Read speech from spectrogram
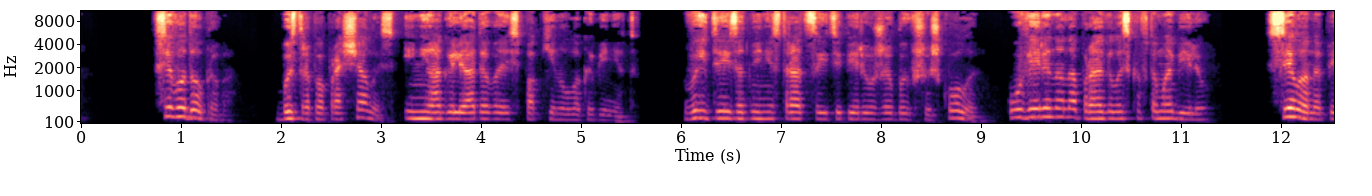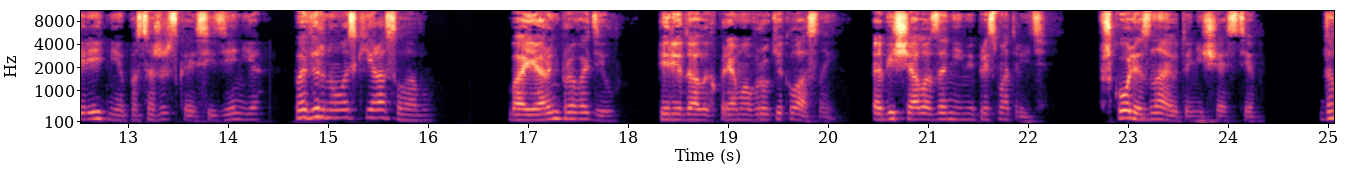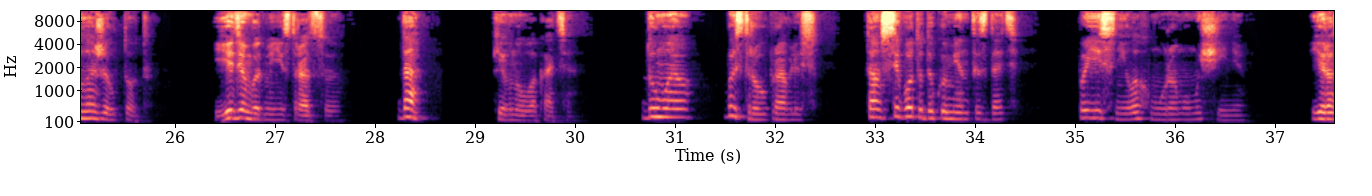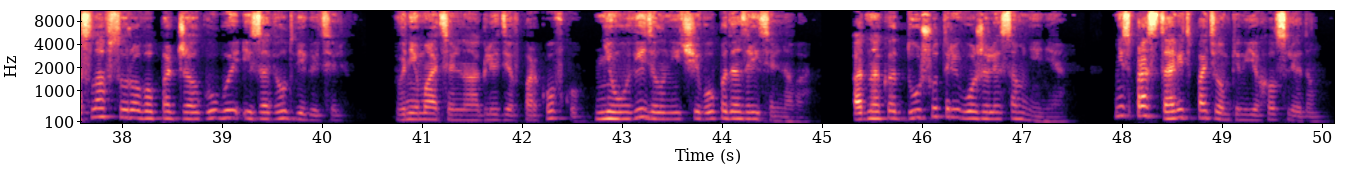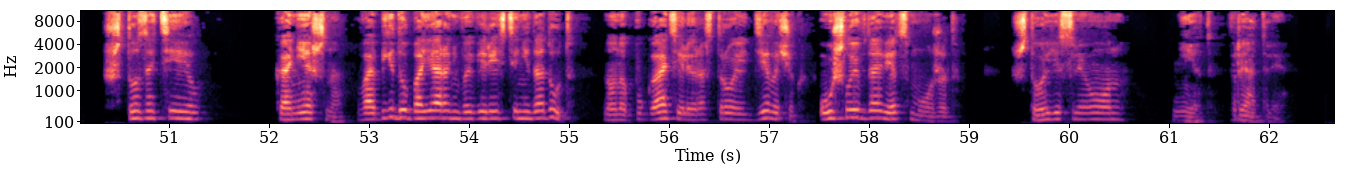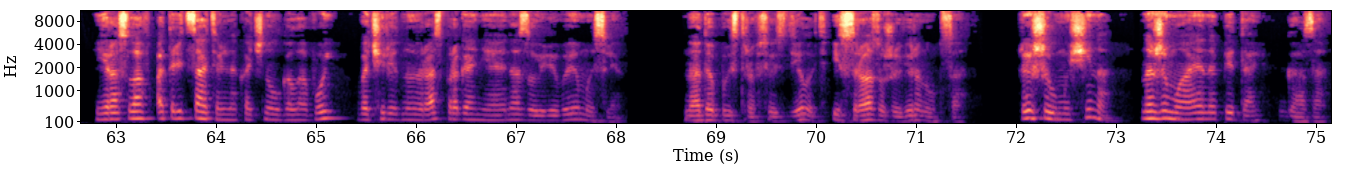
«Всего доброго!» Быстро попрощалась и, не оглядываясь, покинула кабинет. Выйдя из администрации теперь уже бывшей школы, уверенно направилась к автомобилю, Села на переднее пассажирское сиденье, повернулась к Ярославу. Боярин проводил. Передал их прямо в руки классной. Обещала за ними присмотреть. В школе знают о несчастье. Доложил тот. Едем в администрацию? Да, кивнула Катя. Думаю, быстро управлюсь. Там всего-то документы сдать, пояснила хмурому мужчине. Ярослав сурово поджал губы и завел двигатель. Внимательно оглядев парковку, не увидел ничего подозрительного. Однако душу тревожили сомнения. Неспроста ведь Потемкин ехал следом. Что затеял? Конечно, в обиду боярынь в Эвересте не дадут, но напугать или расстроить девочек ушлый вдовец может. Что, если он... Нет, вряд ли. Ярослав отрицательно качнул головой, в очередной раз прогоняя назойливые мысли. Надо быстро все сделать и сразу же вернуться. Решил мужчина, нажимая на педаль газа.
